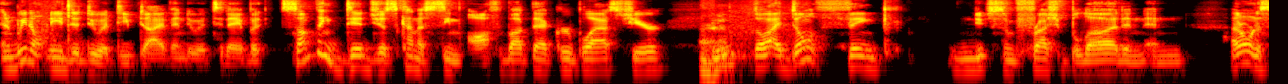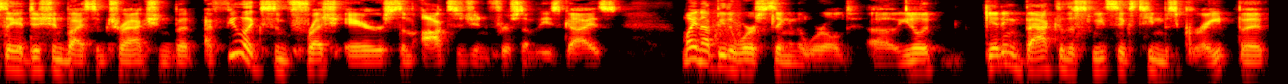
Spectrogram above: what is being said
and we don't need to do a deep dive into it today. But something did just kind of seem off about that group last year. Mm-hmm. So I don't think some fresh blood and and I don't want to say addition by subtraction, but I feel like some fresh air, some oxygen for some of these guys might not be the worst thing in the world. Uh, you know, getting back to the Sweet 16 was great, but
